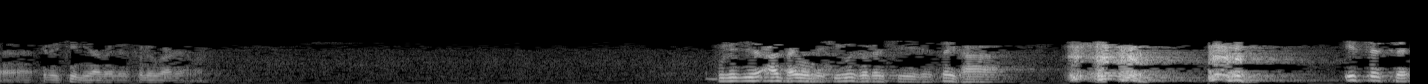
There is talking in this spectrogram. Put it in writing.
အဲဒီလိုရှိနေရပဲလို့ဆိုလိုပါတယ်ဘုရားကြီးအားဆိုင်မှုမရှိဘူးဆိုလို့ရှိရင်စိတ်ဟာ အစ်ဆက်ဆက်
